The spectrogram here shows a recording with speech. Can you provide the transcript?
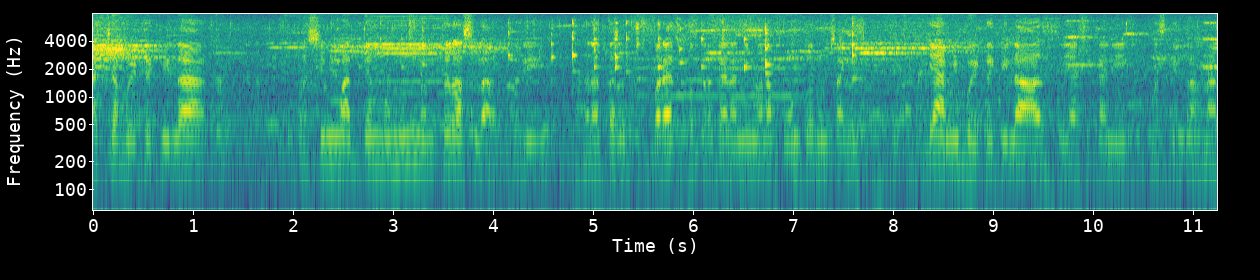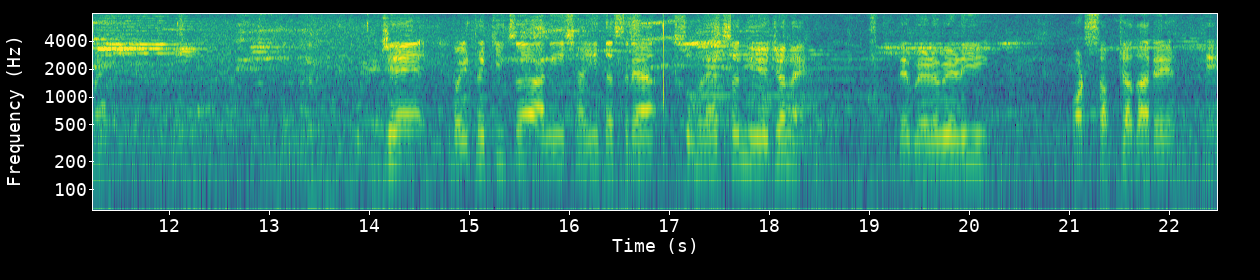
आजच्या बैठकीला पश्चिम माध्यम म्हणून नंतर असला तरी खरं तर बऱ्याच पत्रकारांनी मला फोन करून सांगितलं की आम्ही बैठकीला आज या ठिकाणी उपस्थित राहणार आहे. जे बैठकीचं आणि शाही दसऱ्या सोहळ्याचं नियोजन आहे ते वेळोवेळी व्हॉट्सअपच्याद्वारे हे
